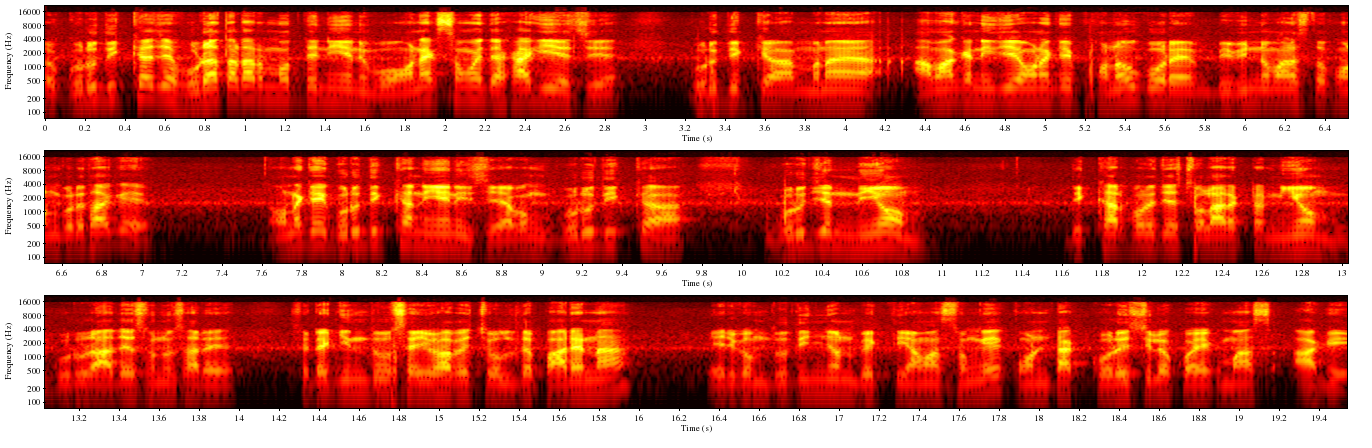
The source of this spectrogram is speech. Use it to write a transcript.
তো গুরু দীক্ষা যে হুড়াতাড়ার মধ্যে নিয়ে নেব, অনেক সময় দেখা গিয়েছে গুরু দীক্ষা মানে আমাকে নিজে অনেকে ফোনও করে, বিভিন্ন মানুষ তো ফোন করে থাকে, অনেকে গুরু দীক্ষা নিয়ে নিছে এবং গুরু দীক্ষা গুরু যে নিয়ম, দীক্ষার পরে যে চলার একটা নিয়ম, গুরুর আদেশ অনুসারে, সেটা কিন্তু সেইভাবে চলতে পারে না। এরকম দু তিনজন ব্যক্তি আমার সঙ্গে কন্ট্যাক্ট করেছিল কয়েক মাস আগে।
